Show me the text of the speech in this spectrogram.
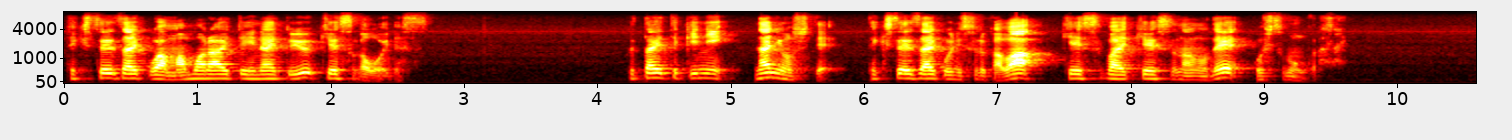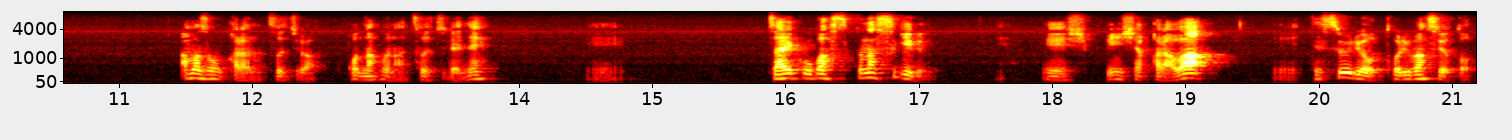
適正在庫が守られていないというケースが多いです。具体的に何をして適正在庫にするかはケースバイケースなのでご質問ください。Amazon からの通知はこんな風な通知でね、えー、在庫が少なすぎる、えー、出品者からは、えー、手数料を取りますよと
